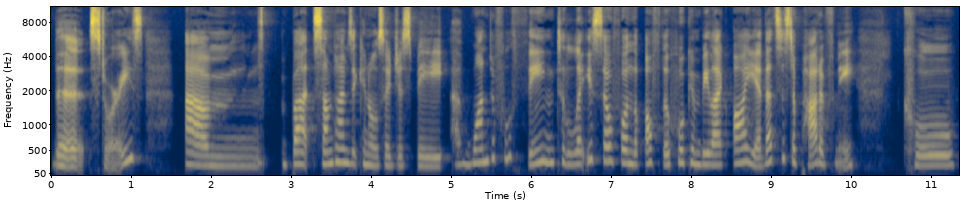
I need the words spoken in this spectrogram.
the stories. Um, but sometimes it can also just be a wonderful thing to let yourself on the off the hook and be like, oh yeah, that's just a part of me. Cool.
